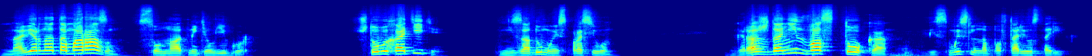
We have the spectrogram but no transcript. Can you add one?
«Наверное, это маразм», — сонно отметил Егор. «Что вы хотите?» — не задумываясь спросил он. «Гражданин Востока», — бессмысленно повторил старик.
